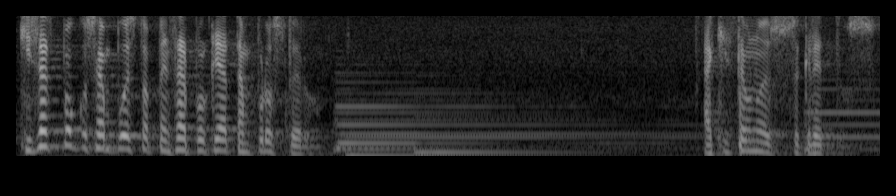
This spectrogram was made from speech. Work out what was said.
Quizás pocos se han puesto a pensar por qué era tan próspero. Aquí está uno de sus secretos.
